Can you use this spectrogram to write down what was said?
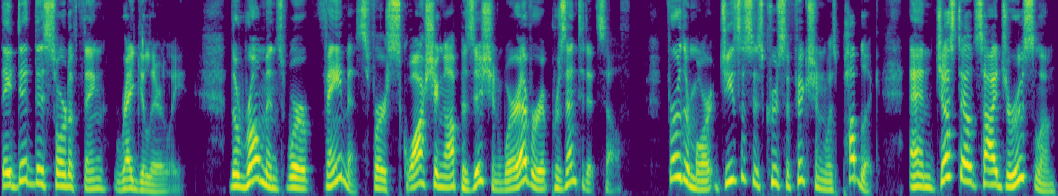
They did this sort of thing regularly. The Romans were famous for squashing opposition wherever it presented itself. Furthermore, Jesus' crucifixion was public and just outside Jerusalem,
